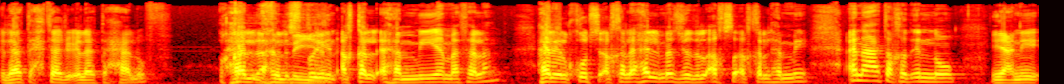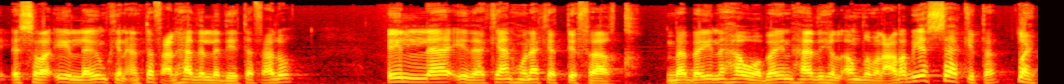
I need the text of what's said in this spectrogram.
لا تحتاج إلى تحالف؟ هل أهمية. فلسطين أقل أهمية مثلا؟ هل القدس أقل هل المسجد الأقصى أقل أهمية؟ أنا أعتقد أنه يعني إسرائيل لا يمكن أن تفعل هذا الذي تفعله إلا إذا كان هناك اتفاق ما بينها وبين هذه الأنظمة العربية الساكتة طيب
